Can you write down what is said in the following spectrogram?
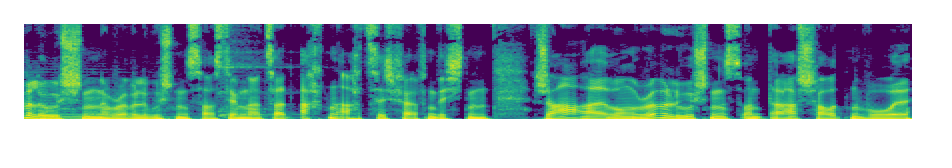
Revolution, Revolutions aus dem 1988 veröffentlichten Jar-Album Revolutions und da schauten wohl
